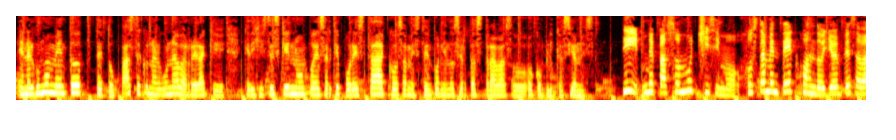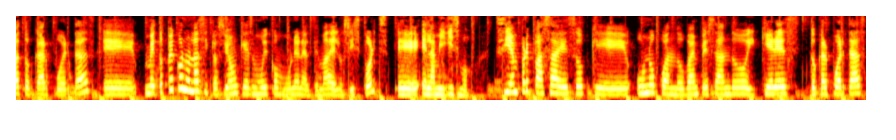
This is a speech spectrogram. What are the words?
en algún momento te topaste con alguna barrera que, que dijiste es que no puede ser que por esta cosa me estén poniendo ciertas trabas o, o complicaciones. Sí, me pasó muchísimo. Justamente cuando yo empezaba a tocar puertas, eh, me topé con una situación que es muy común en el tema de los esports, eh, el amiguismo. Siempre pasa eso que uno cuando va empezando y quieres tocar puertas,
